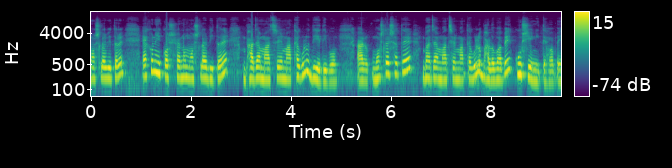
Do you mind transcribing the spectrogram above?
মশলার ভিতরে। এখন এই কষানো মশলার ভিতরে ভাজা মাছের মাথাগুলো দিয়ে দিব। আর মশলার সাথে ভাজা মাছের মাথাগুলো ভালোভাবে কষিয়ে নিতে হবে,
